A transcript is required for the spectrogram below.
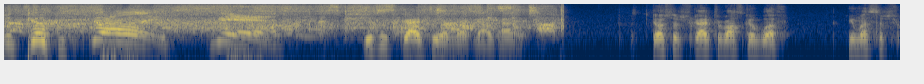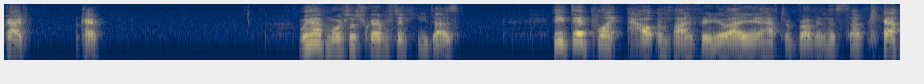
Let's go subscribe. Yeah. You subscribe to him right now, guys. Go subscribe to Roscoe Woof. You must subscribe. Okay? We have more subscribers than he does. He did point out in my video I didn't have to rub in the sub count.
